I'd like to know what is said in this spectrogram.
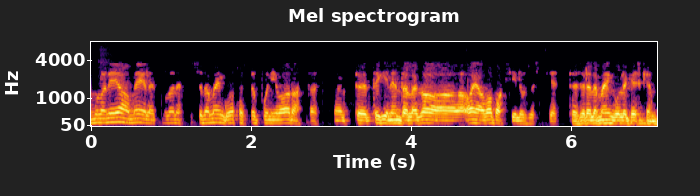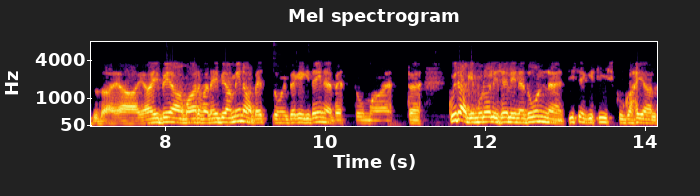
mul on hea meel, et mul õnnestus seda mängu otsast lõpuni vaadata, et tegin endale ka aja vabaks ilusasti, et sellele mängule keskenduda ja, ja ei pea, ma arvan, ei pea mina pettuma, ei pea keegi teine pettuma, et kuidagi mul oli selline tunne, et isegi siis, kui Kaial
